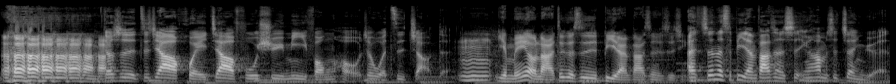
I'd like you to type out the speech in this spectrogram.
嗯、就是这叫毁教夫婿蜜蜂侯，就我自找的。嗯，也没有啦，这个是必然发生的事情。哎，真的是必然发生的事，因为他们是正缘，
